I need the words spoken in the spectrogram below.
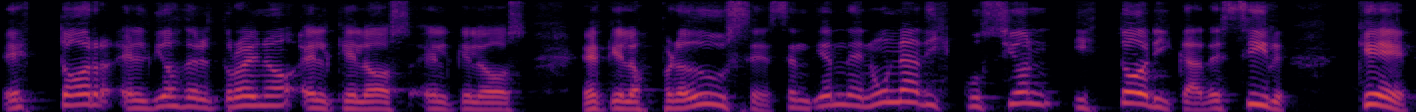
es Thor, el dios del trueno, el que los, el que los, el que los produce. ¿Se entiende? En una discusión histórica, decir que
